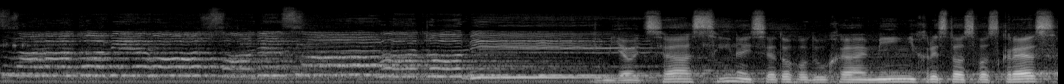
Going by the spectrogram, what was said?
Слава тобі, Господи, слава тобі. Ім'я Отця, Сина і Святого Духа. Амінь. Христос Воскрес.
